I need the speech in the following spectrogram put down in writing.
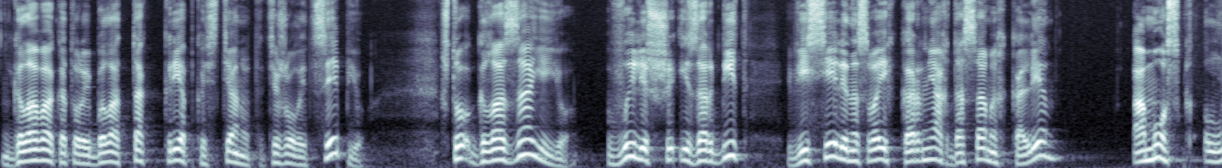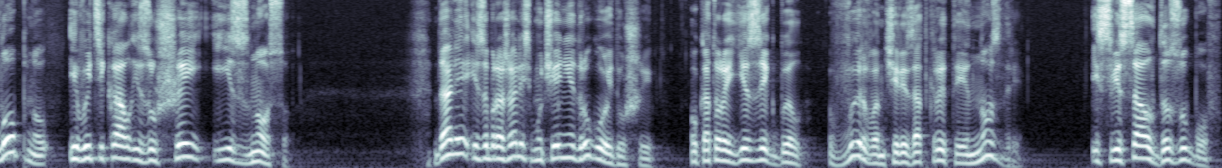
голова которой была так крепко стянута тяжелой цепью, что глаза ее, вылезши из орбит, висели на своих корнях до самых колен, а мозг лопнул и вытекал из ушей и из носу. Далее изображались мучения другой души, у которой язык был вырван через открытые ноздри и свисал до зубов.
